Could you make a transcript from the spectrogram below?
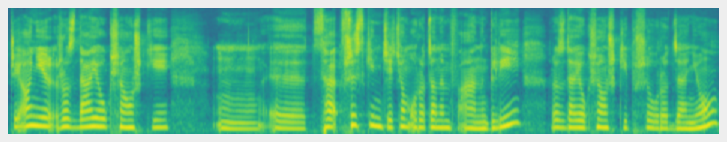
czyli oni rozdają książki mm, wszystkim dzieciom urodzonym w Anglii, rozdają książki przy urodzeniu,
